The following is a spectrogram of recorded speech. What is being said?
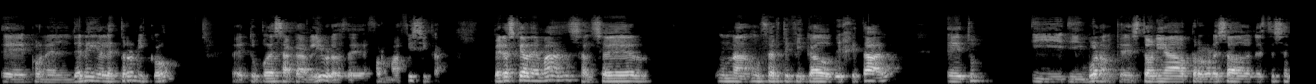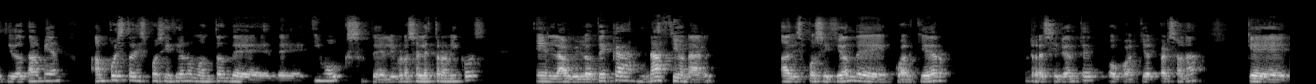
eh, con el DNI electrónico eh, tú puedes sacar libros de forma física. Pero es que además, al ser un certificado digital, tú y, bueno, que Estonia ha progresado en este sentido también, han puesto a disposición un montón de e-books, de, libros electrónicos, en la Biblioteca Nacional a disposición de cualquier residente o cualquier persona que,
